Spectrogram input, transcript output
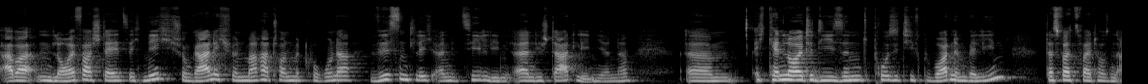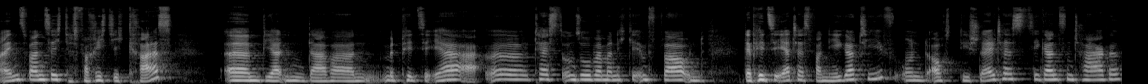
aber ein Läufer stellt sich nicht, schon gar nicht für einen Marathon mit Corona, wissentlich an die Ziellinie, äh, an die Startlinie. Ne? Ähm, ich kenne Leute, die sind positiv geworden in Berlin. Das war 2021, das war richtig krass. Ähm, die hatten, da waren mit PCR-Test äh, und so, wenn man nicht geimpft war. Und der PCR-Test war negativ und auch die Schnelltests die ganzen Tage.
